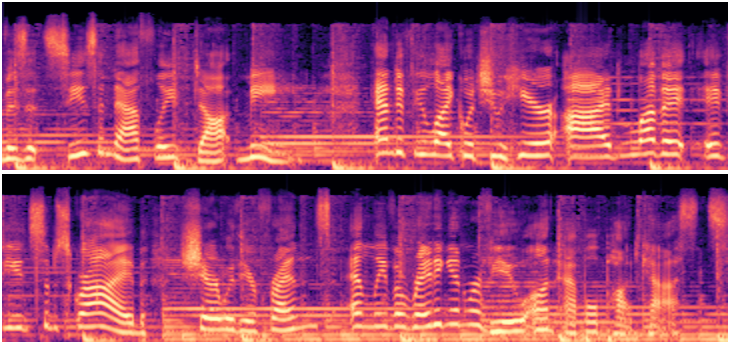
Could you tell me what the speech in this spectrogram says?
visit seasonedathlete.me. And if you like what you hear, I'd love it if you'd subscribe, share with your friends, and leave a rating and review on Apple Podcasts.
